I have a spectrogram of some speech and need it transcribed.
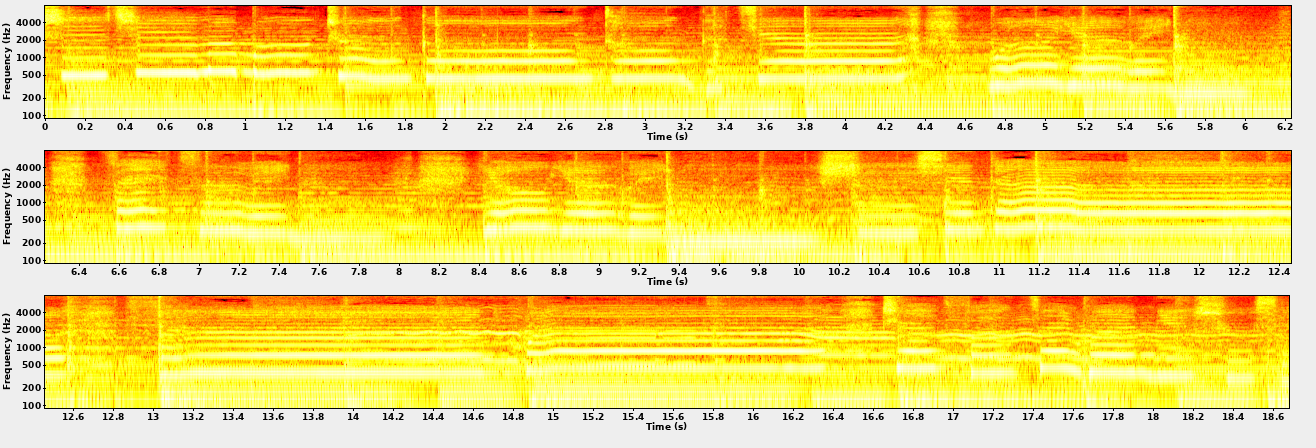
失去了梦中共同的家，我愿为你，再次为你，永远为你实现它。繁花绽放在万年树下，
